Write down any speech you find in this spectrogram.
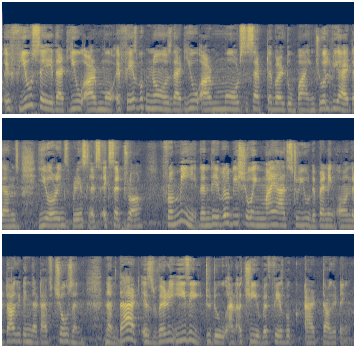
if you say that you are more if facebook knows that you are more susceptible to buying jewelry items earrings bracelets etc from me, then they will be showing my ads to you depending on the targeting that I've chosen. Now, that is very easy to do and achieve with Facebook ad targeting.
